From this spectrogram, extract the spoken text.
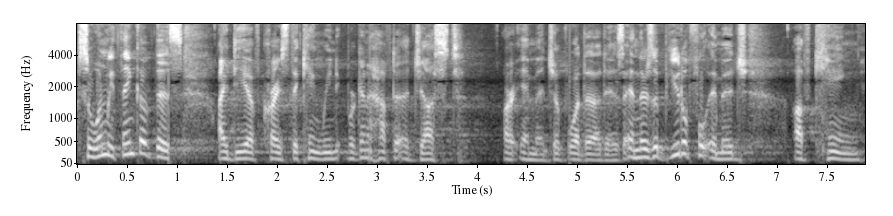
So, when we think of this idea of Christ the King, we, are going to have to adjust our image of what that is. And there's a beautiful image of king,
